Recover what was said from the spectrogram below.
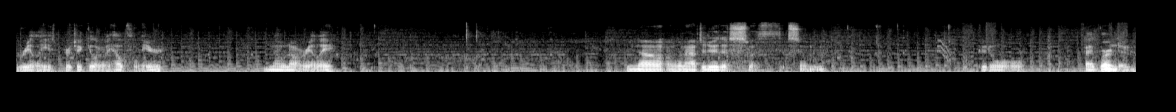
really particularly helpful here. No, not really. No, I'm gonna have to do this with some good old... I burned him.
